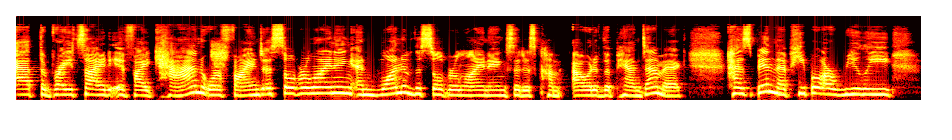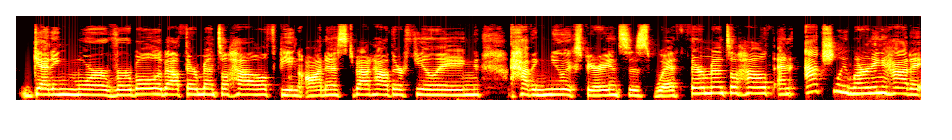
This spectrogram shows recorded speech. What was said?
at the bright side if I can or find a silver lining. And one of the silver linings that has come out of the pandemic has been that people are really getting more verbal about their mental health, being honest about how they're feeling, having new experiences with their mental health, and actually learning how to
